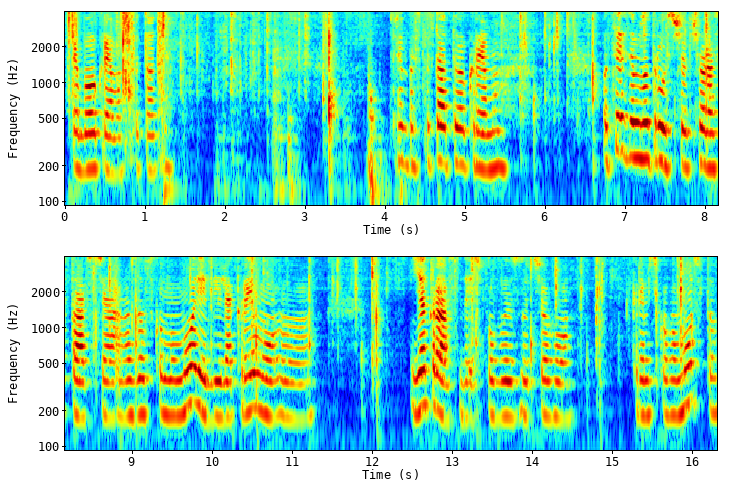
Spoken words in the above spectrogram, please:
Треба окремо спитати. Треба спитати окремо. Оцей землетрус, що вчора стався в Азовському морі біля Криму, е, якраз десь поблизу цього Кримського мосту.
